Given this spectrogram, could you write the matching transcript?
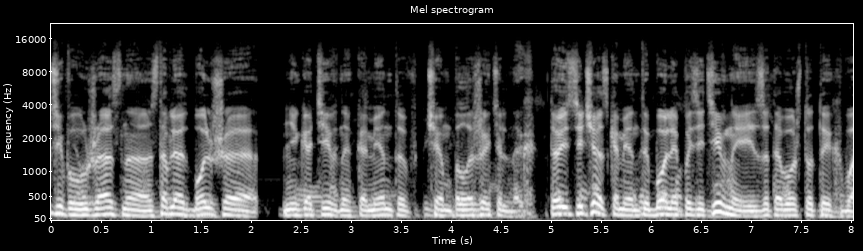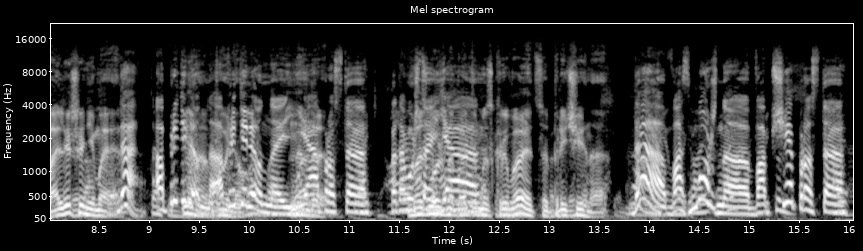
типа ужасно, оставляют больше негативных комментов, чем положительных? То есть сейчас комменты более позитивные из-за того, что ты хвалишь аниме? Да, определенно, понял. определенно. Ну я да. просто... Потому что Возможно, в я... этом и скрывается причина. Да, возможно, вообще просто...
